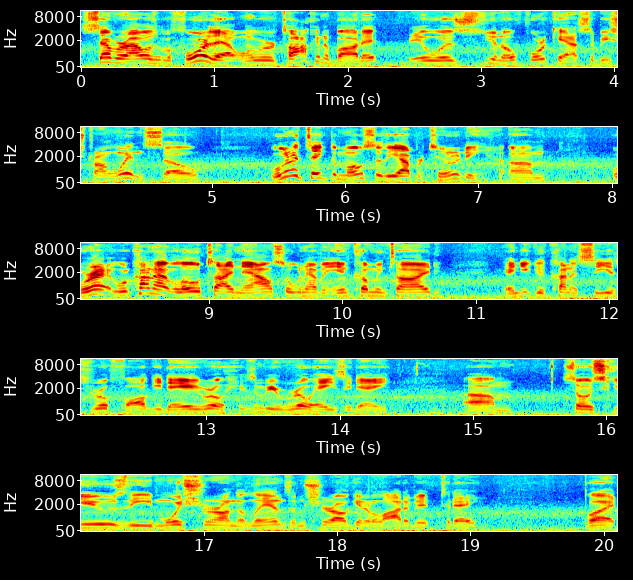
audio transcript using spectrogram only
several hours before that, when we were talking about it, it was, you know, forecast to be strong winds. So we're gonna take the most of the opportunity. Um, we're at, we're kind of at low tide now, so we're gonna have an incoming tide, and you can kind of see it's real foggy day. Real, it's gonna be a real hazy day. Um, so excuse the moisture on the lens. I'm sure I'll get a lot of it today, but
